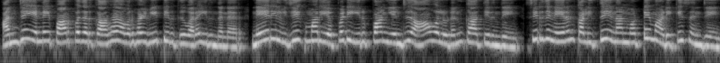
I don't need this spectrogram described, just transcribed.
அன்றே என்னை பார்ப்பதற்காக அவர்கள் வீட்டிற்கு வர இருந்தனர். நேரில் விஜயகுமார் எப்படி இருப்பான் என்று ஆவலுடன் காத்திருந்தேன். சிறிது நேரம் கழித்து நான் மொட்டை மாடிக்கு சென்றேன்.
